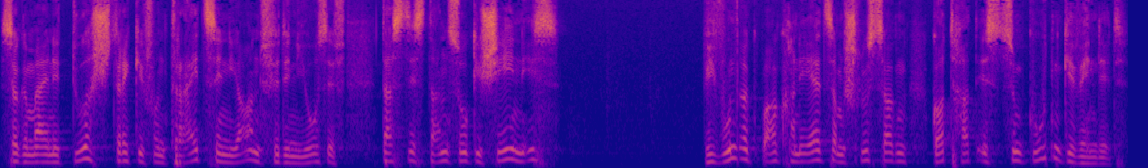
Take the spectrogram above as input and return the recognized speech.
sage mal, eine Durchstrecke von 13 Jahren für den Josef, dass das dann so geschehen ist. Wie wunderbar kann er jetzt am Schluss sagen, Gott hat es zum Guten gewendet.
